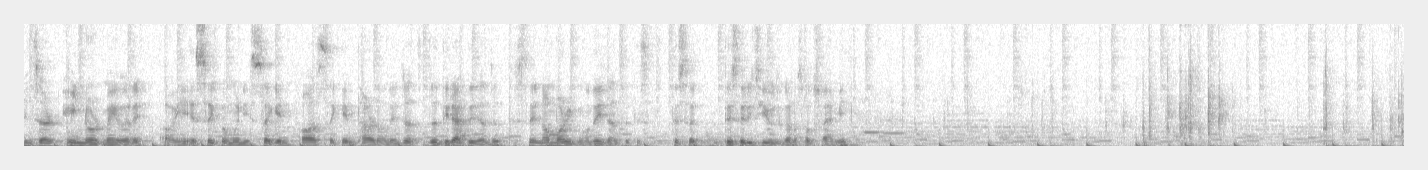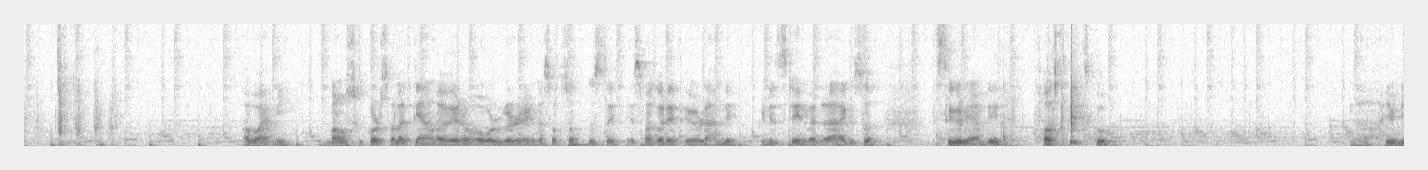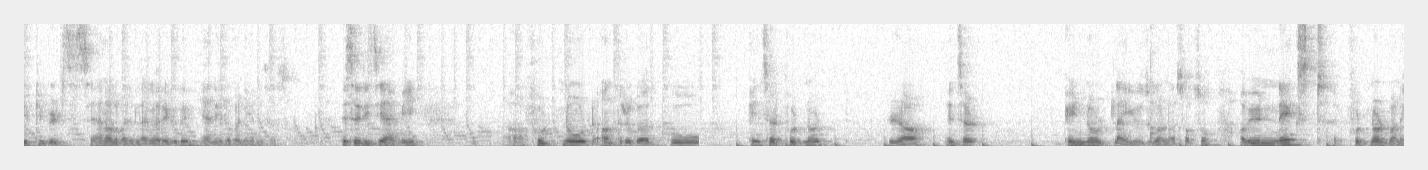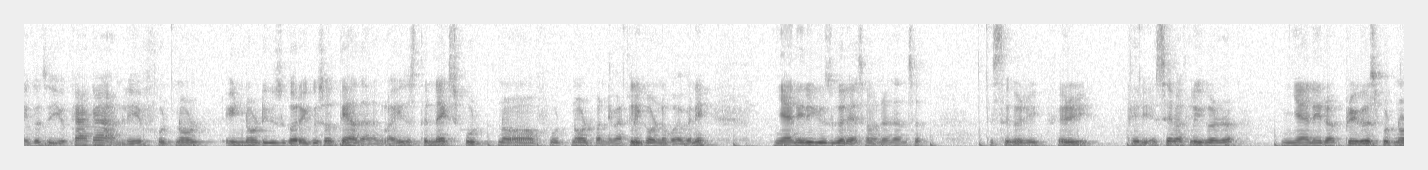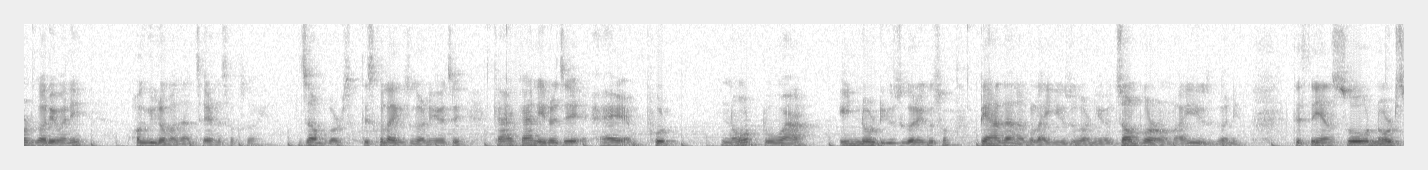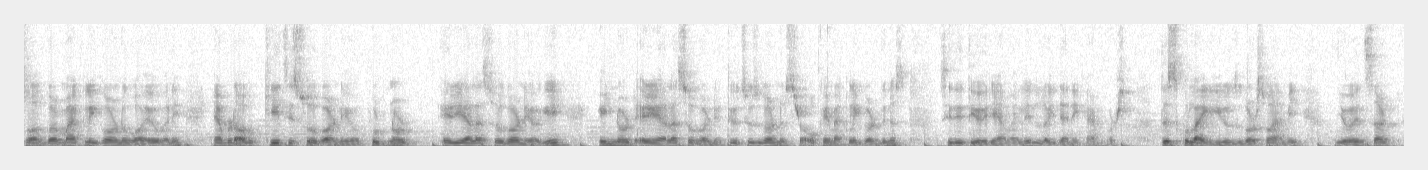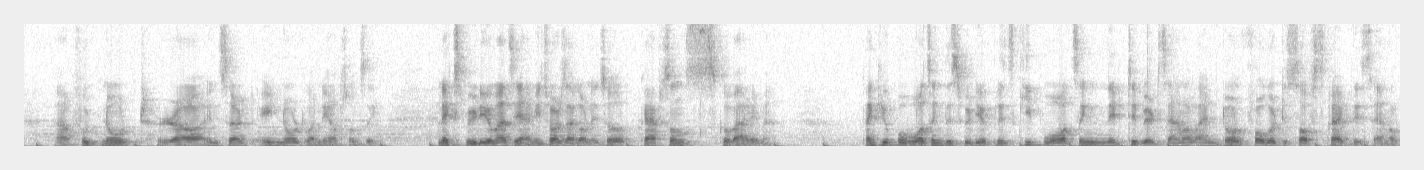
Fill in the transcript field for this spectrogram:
इन्सर्ट इन नोटमै गरेँ। अब यसैको मुनि सेकेन्ड फर्स्ट सेकेन्ड थर्ड हुँदै जति राख्दै जान्छ त्यस्तै नम्बरिङ हुँदै जान्छ त्यस त्यस त्यसरी चाहिँ युज गर्न सक्छौँ हामी। अब हामी माउसको कर्सरलाई त्यहाँ लगेर ओभर गरेर हेर्न सक्छौँ जस्तै यसमा गरेको थियो एउटा हामीले विन्डोज टेन भनेर आएको छ। त्यस्तै गरी हामीले फर्स्ट पेजको यो निफ्टी बिट्स च्यानल भनेर गरेको थियौँ यहाँनिर पनि हेर्न सक्छौँ। यसरी चाहिँ हामी फुट नोट अन्तर्गतको इन्सर्ट फुट नोट र इन्सर्ट एन्ड नोटलाई युज गर्न सक्छौँ। अब यो नेक्स्ट फुट नोट भनेको चाहिँ यो कहाँ कहाँ हामीले footnote endnote use गरेको छ त्यहाँ जानको लागि। जस्तै नेक्स्ट फुट फुट नोट भन्नेमा क्लिक गर्नुभयो भने यहाँनिर युज गरिरहेको छ भनेर जान्छ। त्यस्तै गरी फेरि फेरि यसैमा क्लिक गरेर यहाँनिर प्रिभियस फुट नोट गऱ्यो भने अघिल्लोमा जान्छ हेर्न सक्छौँ है जम्प गर्छ। त्यसको लागि युज गर्ने यो चाहिँ कहाँ कहाँनिर चाहिँ फुट नोट वा इन नोट युज गरेको छौँ त्यहाँ जानको लागि युज गर्ने हो। जम्प गराउनको लागि युज गर्ने हो। त्यस्तै यहाँ सो नोट्समा क्लिक गर्नुभयो भने यहाँबाट अब के चाहिँ सो गर्ने हो? फुट नोट एरियालाई सो गर्ने हो कि इन नोट एरियालाई सो गर्ने हो? त्यो चुज गर्नुहोस् र ओकेमा क्लिक गरिदिनुहोस्। सिधै त्यो एरियामा लैजाने काम गर्छ। त्यसको लागि युज गर्छौँ हामी। यो इन्सर्ट फुट नोट र इन्सर्ट इन नोट भन्ने अप्सन चाहिँ. नेक्स्ट भिडियोमा चाहिँ हामी चर्चा गर्नेछौँ क्याप्सन्सको बारेमा. Thank you for watching this video please keep watching नेटिभेट channel and don't forget to subscribe this channel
